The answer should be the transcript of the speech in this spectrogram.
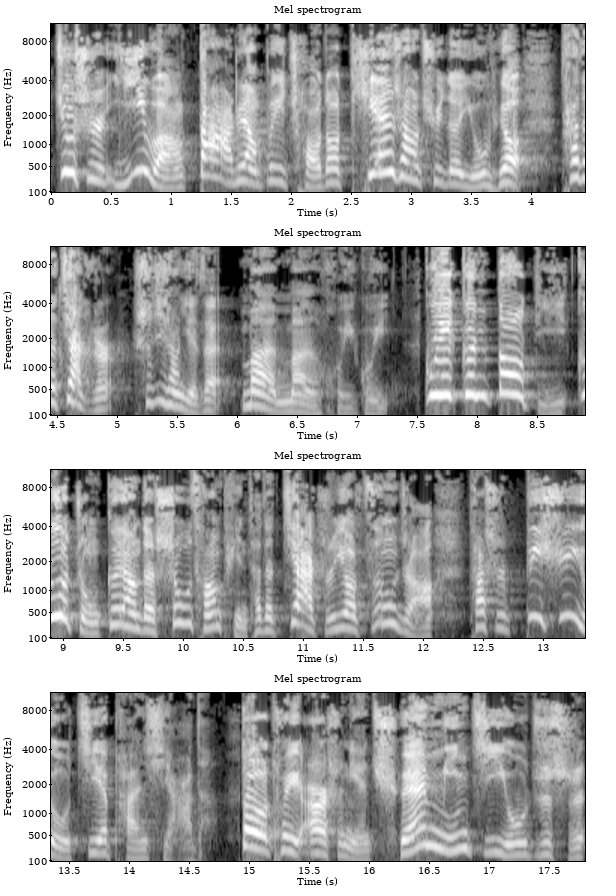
就是以往大量被炒到天上去的邮票，它的价格实际上也在慢慢回归。归根到底，各种各样的收藏品，它的价值要增长，它是必须有接盘侠的。倒退二十年，全民集邮之时，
